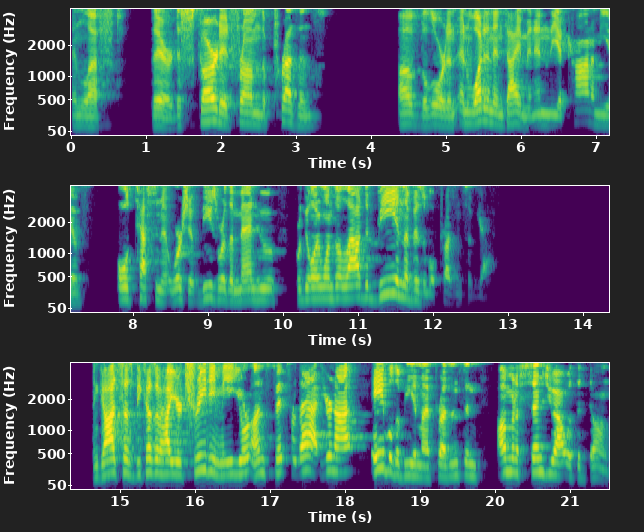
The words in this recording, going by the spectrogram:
and left there, discarded from the presence of the Lord. And, and what an indictment in the economy of Old Testament worship. These were the men who were the only ones allowed to be in the visible presence of God. And God says, because of how you're treating me, you're unfit for that. You're not able to be in my presence, and I'm going to send you out with the dung.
